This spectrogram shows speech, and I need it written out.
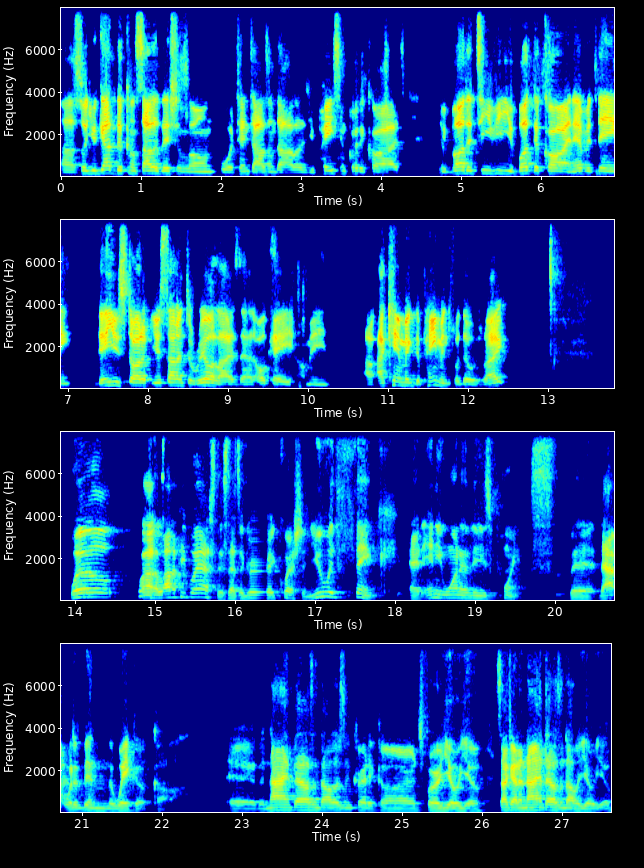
Uh, so you got the consolidation loan for ten thousand dollars. You pay some credit cards you bought the TV, you bought the car and everything. Then you start you're starting to realize that okay, I mean, I, I can't make the payment for those, right? Well, wow. a lot of people ask this. That's a great question. You would think at any one of these points that that would have been the wake up call. Uh, the nine thousand dollars in credit cards for a yo-yo. So I got a nine thousand dollar yo-yo.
